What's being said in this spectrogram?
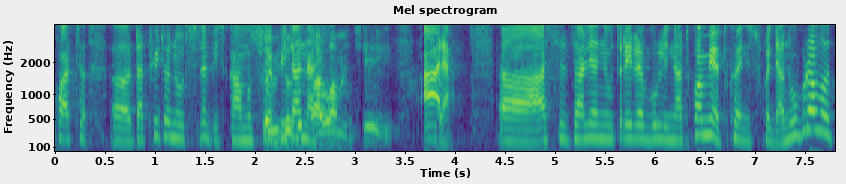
თქვათ და თვითონ უცნების გამოსვლებიდანაც პარლამენტში? არა. ასე ძალიან უტრირებული ნათქვამია თქვენის მხრიდან. უბრალოდ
